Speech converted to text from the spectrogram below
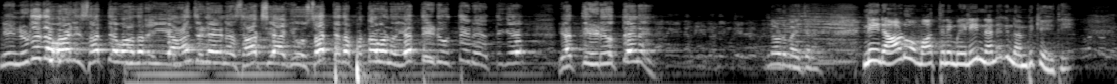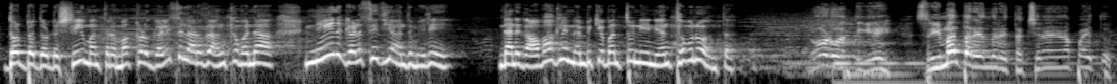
ನೀ ನುಡಿದ ವಾಣಿ ಸತ್ಯವಾದರೆ ಈ ಆಂಜನೇಯನ ಸಾಕ್ಷಿಯಾಗಿಯೂ ಸತ್ಯದ ಪಥವನ್ನು ಎತ್ತಿ ಹಿಡಿಯುತ್ತೇನೆ ಎತ್ತಿಗೆ ಎತ್ತಿ ಹಿಡಿಯುತ್ತೇನೆ. ನೋಡು ಮೈದನ ನೀನು ಆಡುವ ಮಾತಿನ ಮೇಲೆ ನನಗೆ ನಂಬಿಕೆ ಇದೆ. ದೊಡ್ಡ ದೊಡ್ಡ ಶ್ರೀಮಂತರ ಮಕ್ಕಳು ಗಳಿಸಲಾರದ ಅಂಕವನ್ನು ನೀನು ಗಳಿಸಿದೀಯ ಅಂದಮೇಲೆ ನನಗೆ ಆವಾಗಲೇ ನಂಬಿಕೆ ಬಂತು ನೀನು ಎಂಥವನು ಅಂತ. ನೋಡುವಂತಿಗೆ ಶ್ರೀಮಂತರೆಂದರೆ ತಕ್ಷಣ ನೆನಪಾಯಿತು.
